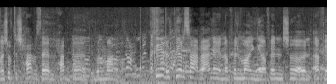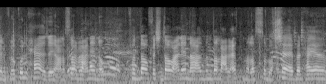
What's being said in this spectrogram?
ما شفتش حرب زي الحرب هذه بالمرة. كثير كثير صعبة علينا في المية في الأكل في كل حاجة يعني صعبة علينا. في الضوء فيش ضوء علينا بنضل على عتمة للصبح. شايف الحياة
